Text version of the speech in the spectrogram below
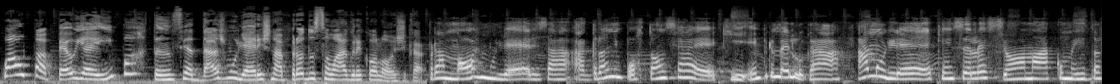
qual o papel e a importância das mulheres na produção agroecológica? Para nós mulheres, a, a, grande importância é que, em primeiro lugar, a mulher é quem seleciona a comida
